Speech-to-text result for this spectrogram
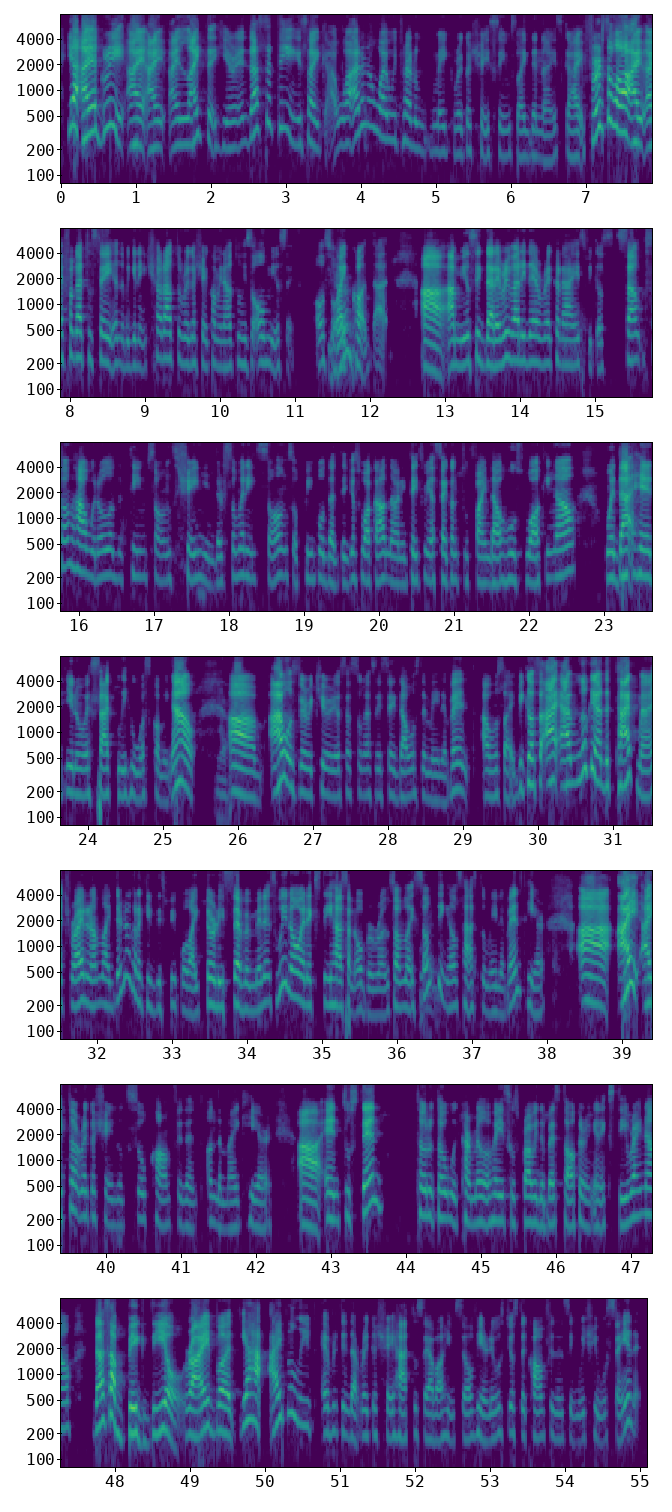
Yeah, I agree. I, I I liked it here, and that's the thing. It's like, uh, well, I don't know why we try to make Ricochet seems like the nice guy. First of all, I, I forgot to say in the beginning, shout out to Ricochet coming out to his own music. Also, yeah. I caught that. Uh, a music that everybody there recognized because some somehow with all of the theme songs changing, there's so many songs of people that they just walk out now, and it takes me a second to find out who's walking out. When that hit, you know exactly who was coming out. Yeah. Um, I was very curious as soon as they say that was the main event. I was like, because I, I'm looking at the tag match, right? And I'm like, they're not gonna give these people like 37 minutes. We know NXT has an overrun, so I'm like, something else has to main event here. Uh, I I thought Ricochet looked so confident on the mic here. Uh, and to stand toe to toe with Carmelo Hayes, who's probably the best talker in NXT right now, that's a big deal, right? But yeah, I believed everything that Ricochet had to say about himself here, and it was just the confidence in which he was saying it.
